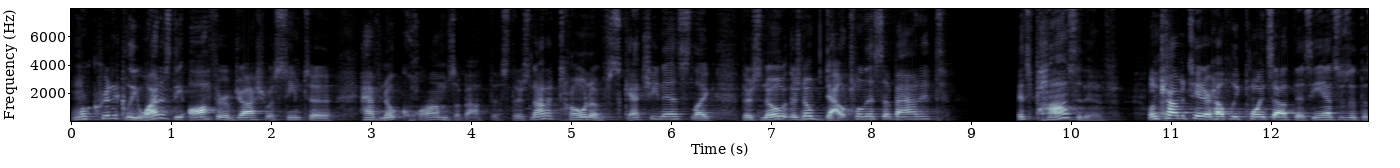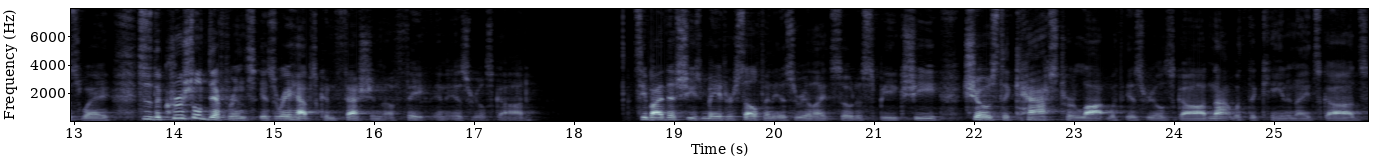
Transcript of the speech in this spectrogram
More critically, why does the author of Joshua seem to have no qualms about this? There's not a tone of sketchiness, like there's no, there's no doubtfulness about it. It's positive. One commentator helpfully points out this. He answers it this way. He says, The crucial difference is Rahab's confession of faith in Israel's God. See, by this she's made herself an Israelite, so to speak. She chose to cast her lot with Israel's God, not with the Canaanites' gods.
